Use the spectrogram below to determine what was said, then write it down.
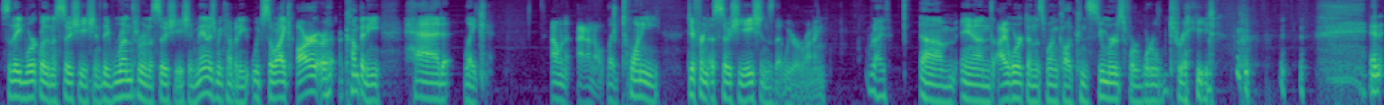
so they work with an association they run through an association management company which so like our, company had like i don't i don't know like 20 different associations that we were running Right. um, and I worked on this one called Consumers for World Trade. and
